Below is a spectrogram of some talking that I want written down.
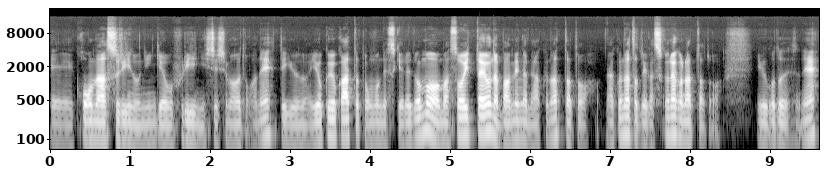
えー、コーナー3の人間をフリーにしてしまうとかねっていうのはよくよくあったと思うんですけれども、まあ、そういったような場面がなくなったとなくなったというか少なくなったということですね。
